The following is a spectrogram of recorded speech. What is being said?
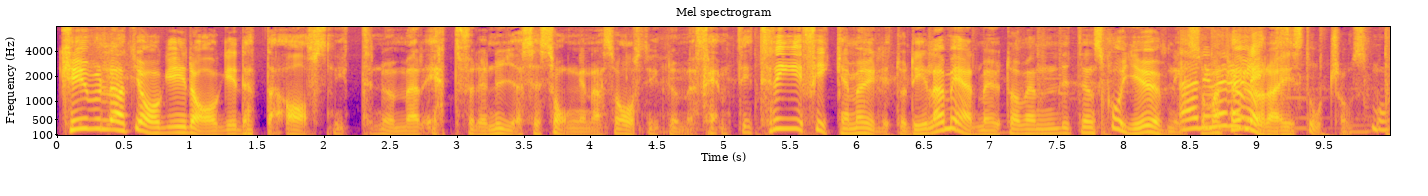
Kul att jag idag i detta avsnitt nummer ett för den nya säsongen, alltså avsnitt nummer 53, fick en möjlighet att dela med mig av en liten skojig övning Ja, som man kan roligt. göra i stort som smått.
